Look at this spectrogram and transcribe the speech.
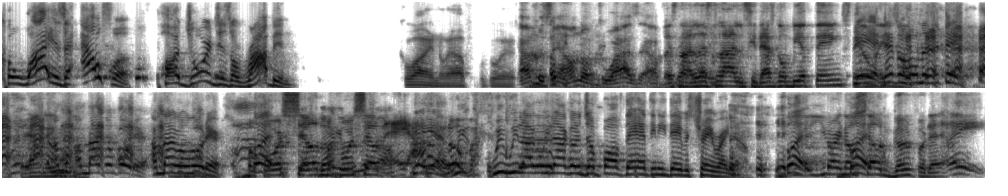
Kawhi is an alpha. Paul George is a Robin. Kawhi ain't no alpha. but Go ahead. I'm just saying, I don't know if Kawhi is alpha. Let's not. Let's not. See, that's gonna be a thing. Stay Yeah, yeah, that's a whole nother thing. I'm, I'm not gonna go there. I'm not gonna go there. But Before Shelton. Before Shelton. Hey, I yeah, don't yeah, know. we, we, we're not we're not gonna jump off the Anthony Davis train right now. But you already know but- Shelton good for that. Hey,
